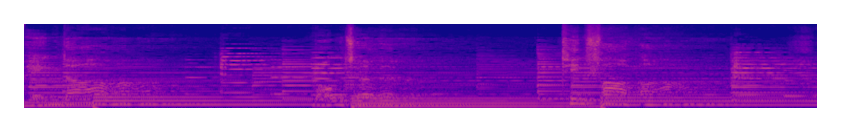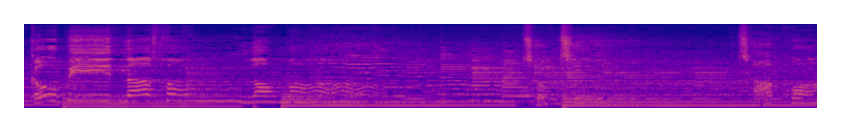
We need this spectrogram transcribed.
平淡，望着天花板，告别那份浪漫，逐渐。习惯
